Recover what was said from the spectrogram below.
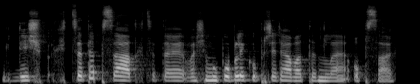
když chcete psát, chcete vašemu publiku předávat tenhle obsah,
